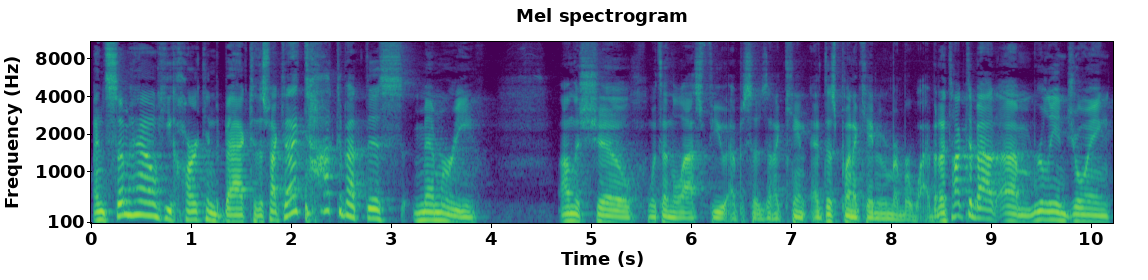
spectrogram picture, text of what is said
And somehow he harkened back to this fact. And I talked about this memory on the show within the last few episodes, and I can't, at this point, I can't even remember why. But I talked about um, really enjoying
